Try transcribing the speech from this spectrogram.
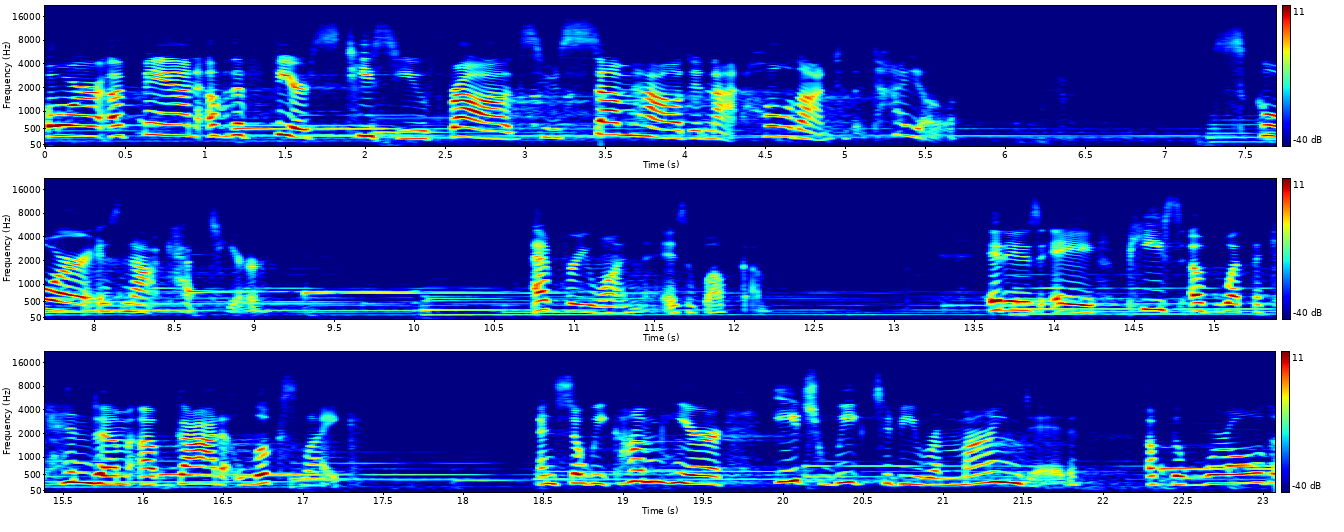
or a fan of the fierce TCU Frogs who somehow did not hold on to the title. Score is not kept here. Everyone is welcome. It is a piece of what the kingdom of God looks like. And so we come here each week to be reminded of the world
